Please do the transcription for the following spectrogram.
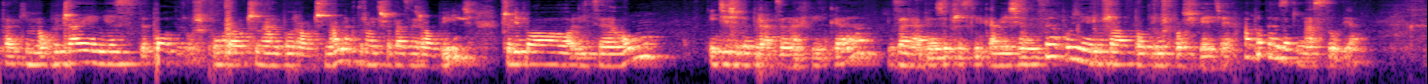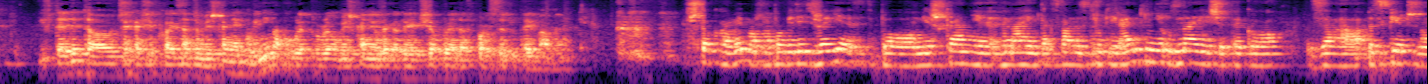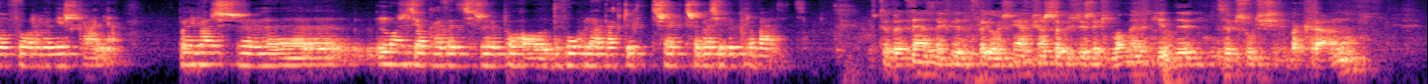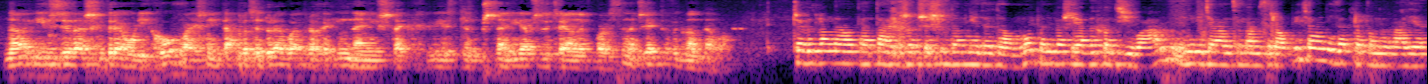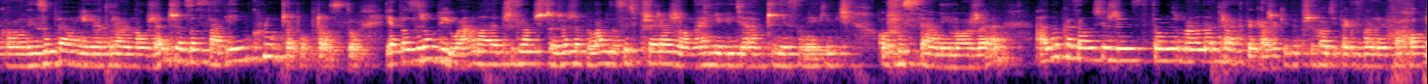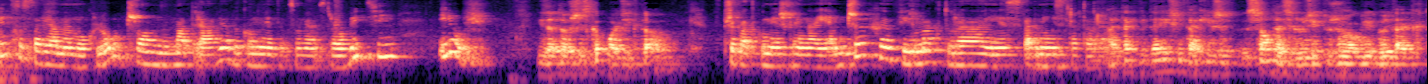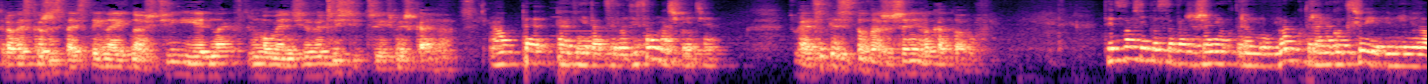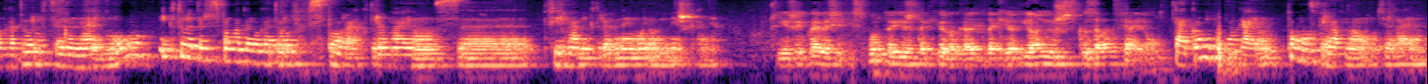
takim obyczajem jest podróż półroczna albo roczna, na którą trzeba zarobić, czyli po liceum idzie się do pracy na chwilkę, zarabia się przez kilka miesięcy, a później rusza w podróż po świecie, a potem zaczyna studia. I wtedy to czeka się w na to mieszkanie. Jak mówię, nie ma w ogóle problemu mieszkaniowego, tak jak się opowiada w Polsce, tutaj mamy. W Sztokholmie można powiedzieć, że jest, bo mieszkanie, wynajem tak zwany z drugiej ręki, nie uznaje się tego za bezpieczną formę mieszkania, ponieważ e, może się okazać, że po dwóch latach czy trzech trzeba się wyprowadzić. Jeszcze wracając na chwilę do Twojego myślenia, w książce opisujesz taki moment, kiedy zepsuł Ci się chyba kran, no i wzywasz hydraulików, właśnie ta procedura była trochę inna niż tak jestem przynajmniej ja przyzwyczajony w Polsce. Znaczy jak to wyglądało? Czy wyglądało to tak, że przyszli do mnie do domu, ponieważ ja wychodziłam, nie wiedziałam, co mam zrobić, a oni zaproponowali jako zupełnie naturalną rzecz, że zostawię im klucze po prostu. Ja to zrobiłam, ale przyznam szczerze, że byłam dosyć przerażona i nie wiedziałam, czy nie są jakimiś oszustami może, ale okazało się, że jest to normalna praktyka, że kiedy przychodzi tak zwany fachowiec, zostawiamy mu klucz, on naprawia, wykonuje to, co miał zrobić i, i już. I za to wszystko płaci kto? W przypadku mieszkań najemczych firma, która jest administratorem. Ale tak wydaje się takie, że są tacy ludzie, którzy mogliby tak trochę skorzystać z tej naiwności i jednak w tym momencie wyczyścić czyjeś mieszkania. No, pe pewnie tacy ludzie są na świecie. Słuchaj, co to jest Stowarzyszenie Lokatorów? To jest właśnie to stowarzyszenie, o którym mówiłam, które negocjuje w imieniu lokatorów ceny najmu i które też wspomaga lokatorów w sporach, które mają z e, firmami, które wynajmują im mieszkania. Czyli jeżeli pojawia się jakiś spór, to jeżeli takiego, takiego i oni już wszystko załatwiają. Tak, oni pomagają, pomoc prawną udzielają.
